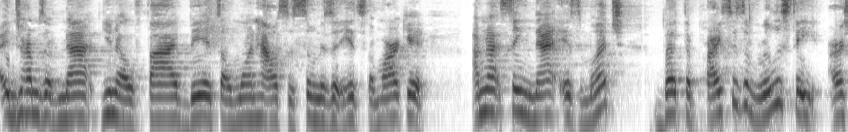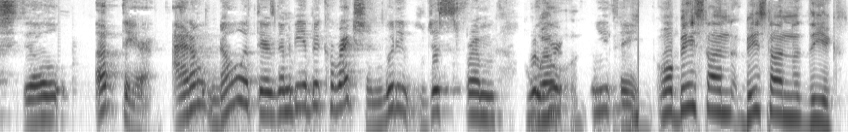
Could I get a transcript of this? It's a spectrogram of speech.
in terms of not, you know, five bids on one house as soon as it hits the market. I'm not seeing that as much, but the prices of real estate are still up there. I don't know if there's going to be a big correction. What do you, just from what, well, what do you think? Well, based on based on the ex-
